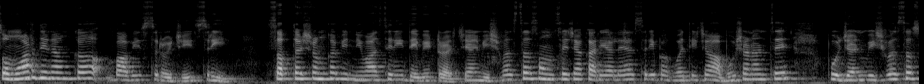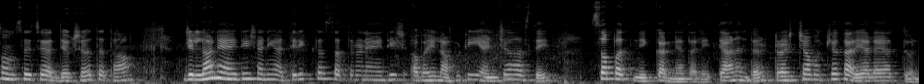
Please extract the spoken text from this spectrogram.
सोमवार दिनांक बावीस रोजी श्री सप्तशृंग विनिवासिनी देवी ट्रस्टच्या या विश्वस्त संस्थेच्या कार्यालयात श्री भगवतीच्या आभूषणांचे पूजन विश्वस्त संस्थेचे अध्यक्ष तथा जिल्हा न्यायाधीश आणि अतिरिक्त सत्र न्यायाधीश अभय लाहोटी यांच्या हस्ते सपत्नीक करण्यात आले. त्यानंतर ट्रस्टच्या मुख्य कार्यालयातून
